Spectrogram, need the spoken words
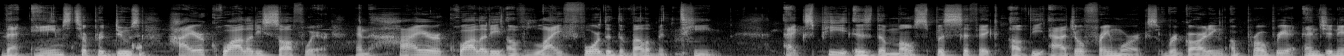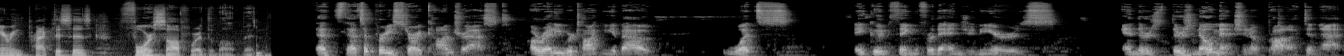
that aims to produce higher quality software and higher quality of life for the development team. XP is the most specific of the agile frameworks regarding appropriate engineering practices for software development. That's that's a pretty stark contrast. Already we're talking about what's a good thing for the engineers and there's there's no mention of product in that.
